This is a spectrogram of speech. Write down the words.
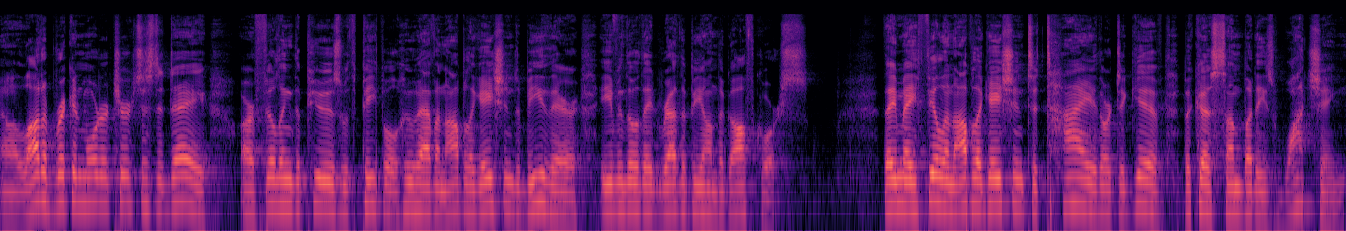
A lot of brick and mortar churches today are filling the pews with people who have an obligation to be there, even though they'd rather be on the golf course. They may feel an obligation to tithe or to give because somebody's watching.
